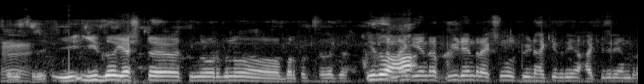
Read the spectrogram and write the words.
ಸರಿ ಸರಿ. ಈ- ಇದು ಎಷ್ಟು ತಿಂಗಳವರೆಗೂ ಬರ್ತದೆ ಸರ್ ಅದು? ಇದು ಆ- ಚೆನ್ನಾಗಿ ಏನ್ರ ಫೀಡ್ ಏನ್ರ ಎಕ್ಸ್ಟರ್ನಲ್ ಫೀಡ್ ಹಾಕಿದ್ರಿ ಹಾಕಿದ್ರಿ ಅಂದ್ರ?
